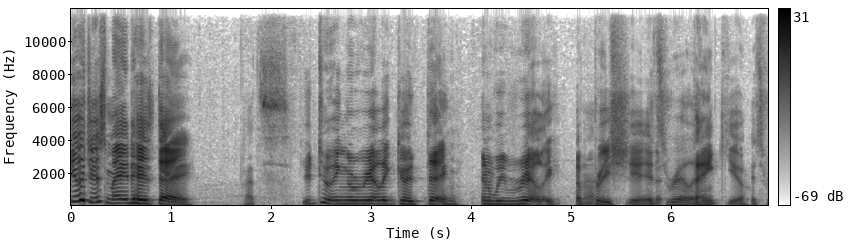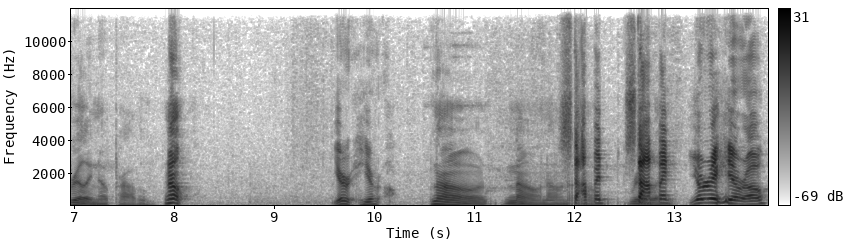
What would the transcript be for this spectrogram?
You just made his day. That's You're doing a really good thing, and we really No, it's- appreciate it. it's really- Thank you. it's really no problem. No. You're a hero. No, no, no, no. Stop no. it. Stop Really. it. You're a hero,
